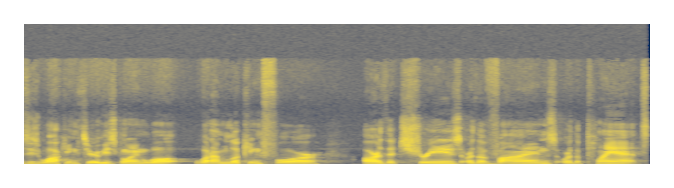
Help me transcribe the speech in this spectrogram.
as he's walking through, he's going, Well, what I'm looking for are the trees or the vines or the plants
